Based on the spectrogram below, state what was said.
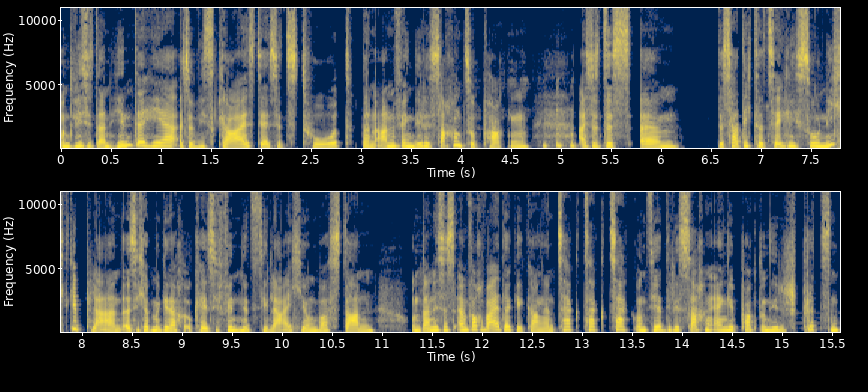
Und wie sie dann hinterher, also wie es klar ist, der ist jetzt tot, dann anfängt, ihre Sachen zu packen. Also das, ähm, das hatte ich tatsächlich so nicht geplant. Also ich habe mir gedacht, okay, sie finden jetzt die Leiche und was dann? Und dann ist es einfach weitergegangen. Zack, zack, zack. Und sie hat ihre Sachen eingepackt und ihre Spritzen.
